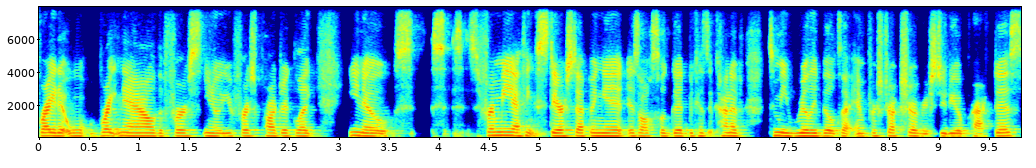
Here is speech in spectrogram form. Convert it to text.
right at right now the first you know your first project like you know for me i think stair stepping it is also good because it kind of to me really builds that infrastructure of your studio practice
